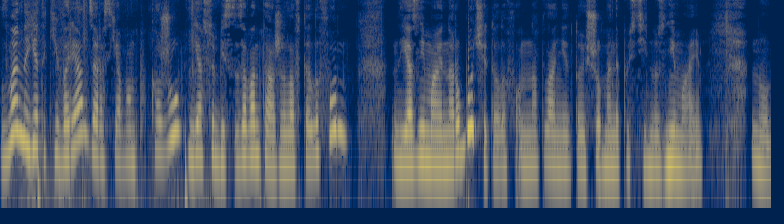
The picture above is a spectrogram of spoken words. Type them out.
В мене є такий варіант, зараз я вам покажу. Я собі завантажила в телефон. Я знімаю на робочий телефон, на плані той, що в мене постійно знімає. Ну,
